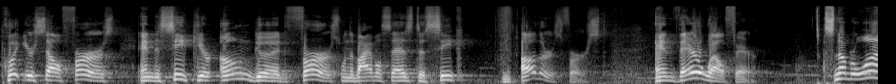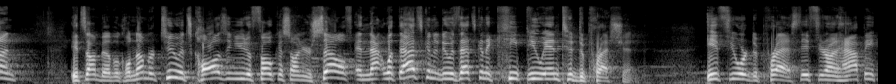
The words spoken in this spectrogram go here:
put yourself first and to seek your own good first when the Bible says to seek others first and their welfare. So number one, it's unbiblical. Number two, it's causing you to focus on yourself, and that what that's going to do is that's going to keep you into depression. If you're depressed, if you're unhappy,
